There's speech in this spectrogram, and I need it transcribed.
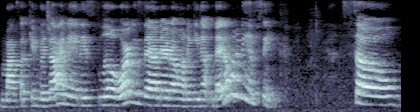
My fucking vagina and its little organs down there don't want to get up. They don't want to be in sync. So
